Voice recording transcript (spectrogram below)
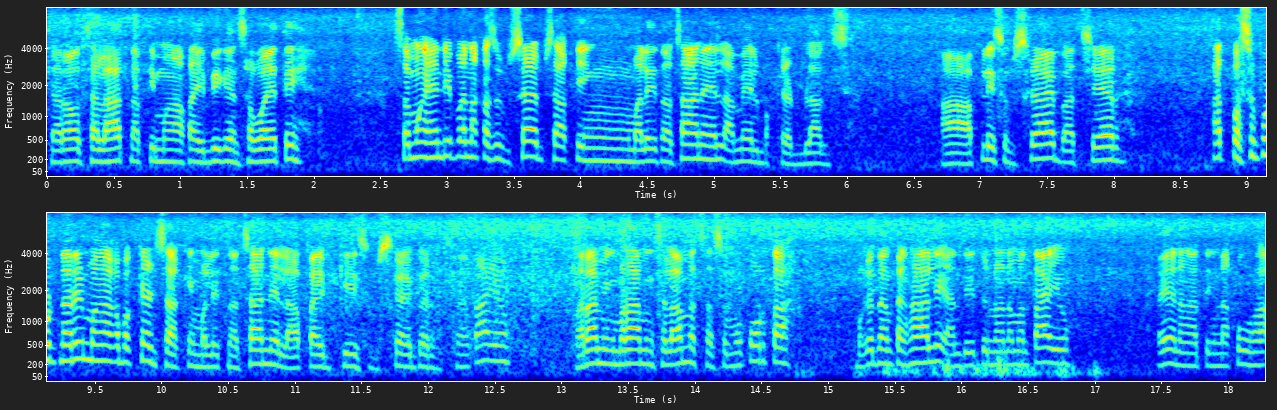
Shout out sa lahat nating mga kaibigan sa YT. Sa mga hindi pa nakasubscribe sa aking maliit na channel, Amel Backyard Vlogs. Ah, please subscribe at share. At pasupport na rin mga kabackyard sa aking maliit na channel. Ah, 5k subscribers na tayo. Maraming maraming salamat sa sumuporta. Magandang tanghali, andito na naman tayo. Ayan ang ating nakuha.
